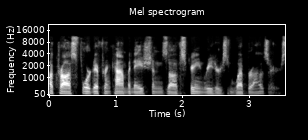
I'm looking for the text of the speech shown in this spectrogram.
across four different combinations of screen readers and web browsers.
